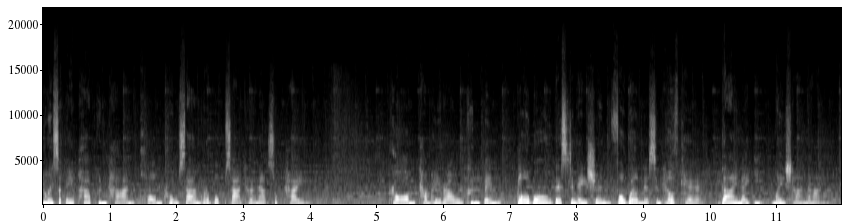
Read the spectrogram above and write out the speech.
ด้วยศักยภาพพื้นฐานของโครงสร้างระบบสาธารณสุขไทย พร้อมทำให้เราขึ้นเป็น global destination for wellness and healthcare ได้ในอีกไม่ช้านาน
